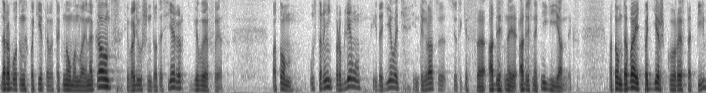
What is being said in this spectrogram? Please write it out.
доработанных пакетов, это GNOME Online Accounts, Evolution Data Server и GVFS. Потом устранить проблему и доделать интеграцию все-таки с адресной, адресной книги Яндекс. Потом добавить поддержку REST API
